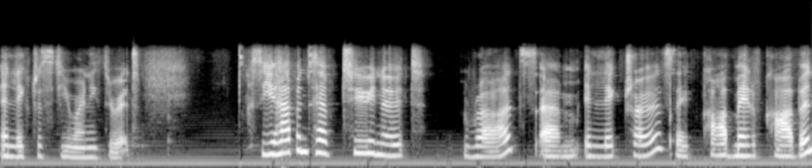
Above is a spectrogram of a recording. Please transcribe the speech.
electricity running through it. So you happen to have two inert rods, um, electrodes, they're made of carbon.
